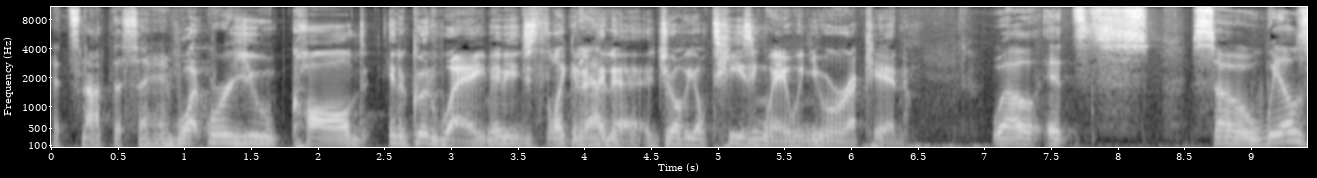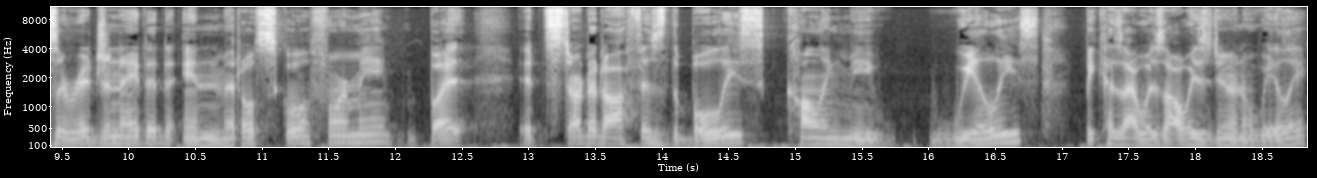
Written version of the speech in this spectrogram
it's not the same What were you called in a good way? Maybe just like in, Yeah. a, in a jovial, teasing way when you were a kid. Well, it's so Wheels originated in middle school for me, but it started off as the bullies calling me Wheelies because I was always doing a wheelie,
